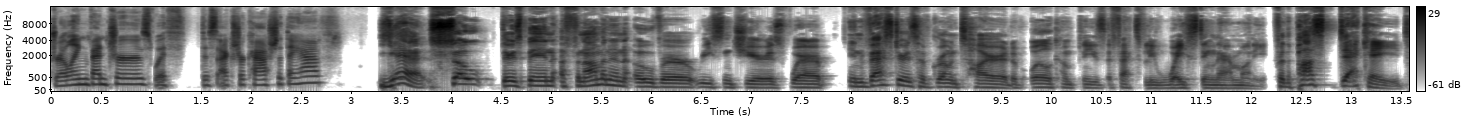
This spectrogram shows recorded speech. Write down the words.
drilling ventures with this extra cash that they have? Yeah. So, there's been a phenomenon over recent years where investors have grown tired of oil companies effectively wasting their money. For the past decade,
